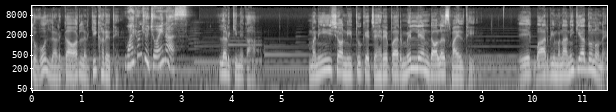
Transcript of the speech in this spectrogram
तो वो लड़का और लड़की खड़े थे। Why don't you join us लड़की ने कहा मनीष और नीतू के चेहरे पर मिलियन डॉलर स्माइल थी। एक बार भी मना नहीं किया दोनों ने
